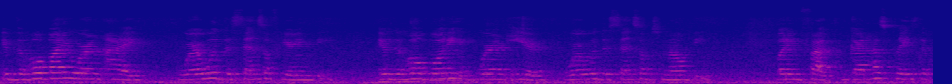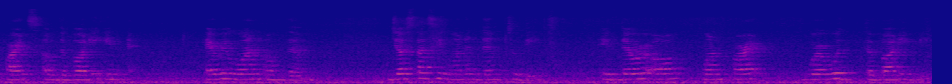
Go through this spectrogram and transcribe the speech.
If the whole body were an eye, where would the sense of hearing be? If the whole body were an ear, where would the sense of smell be? But in fact, God has placed the parts of the body in every one of them, just as He wanted them to be. If they were all one part, where would the body be?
